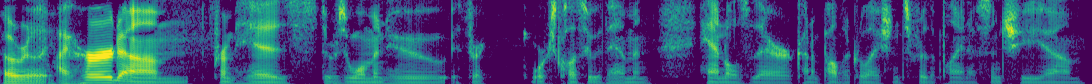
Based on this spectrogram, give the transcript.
Oh, really? I heard um, from his. There was a woman who works closely with him and handles their kind of public relations for the plaintiffs, and she um,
